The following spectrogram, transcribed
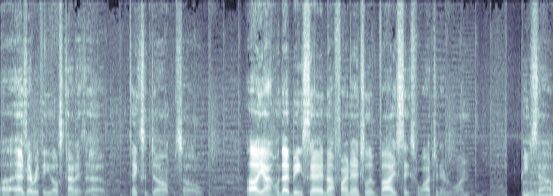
uh, as everything else kind of uh, takes a dump. So, uh, yeah. With that being said, not financial advice. Thanks for watching, everyone. Peace out.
